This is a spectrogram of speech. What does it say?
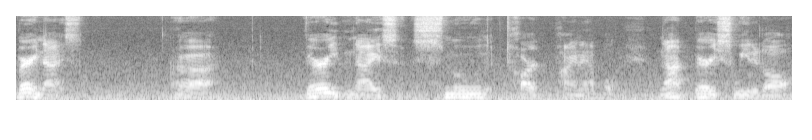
Very nice. Uh, Very nice, smooth, tart pineapple. Not very sweet at all.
